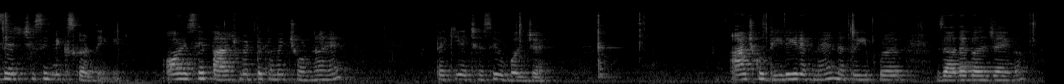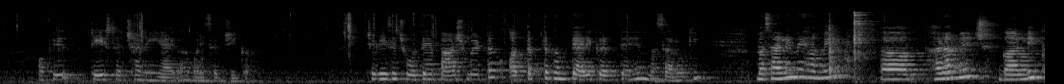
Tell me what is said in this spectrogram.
इसे अच्छे से मिक्स कर देंगे। और इसे पाँच मिनट तक हमें छोड़ना है, ताकि अच्छे से उबल जाए। आँच को धीरे ही रखना है, ना तो ये पूरा ज़्यादा गल जाएगा और फिर टेस्ट अच्छा नहीं आएगा हमारी सब्ज़ी का। चलिए इसे छोड़ते हैं पाँच मिनट तक और तब तक हम तैयारी करते हैं मसालों की। मसाले में हमें हरा मिर्च, गार्लिक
